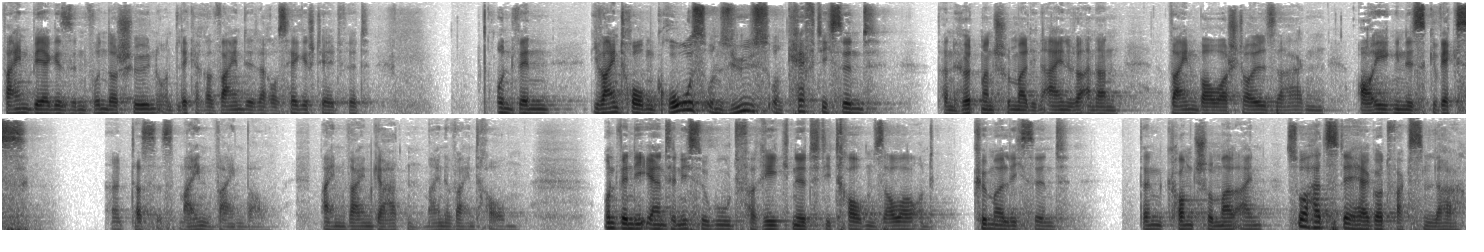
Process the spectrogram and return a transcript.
Weinberge sind, wunderschön und leckerer Wein, der daraus hergestellt wird. Und wenn die Weintrauben groß und süß und kräftig sind, dann hört man schon mal den einen oder anderen Weinbauer Stoll sagen, eigenes Gewächs. Das ist mein Weinbau, mein Weingarten, meine Weintrauben. Und wenn die Ernte nicht so gut verregnet, die Trauben sauer und kümmerlich sind, dann kommt schon mal ein, so hat's der Herrgott wachsen la.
